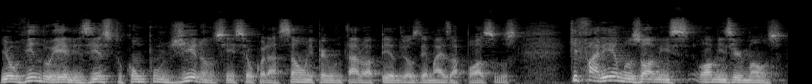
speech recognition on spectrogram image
E ouvindo eles isto, compungiram-se em seu coração e perguntaram a Pedro e aos demais apóstolos: que faremos, homens, homens irmãos?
